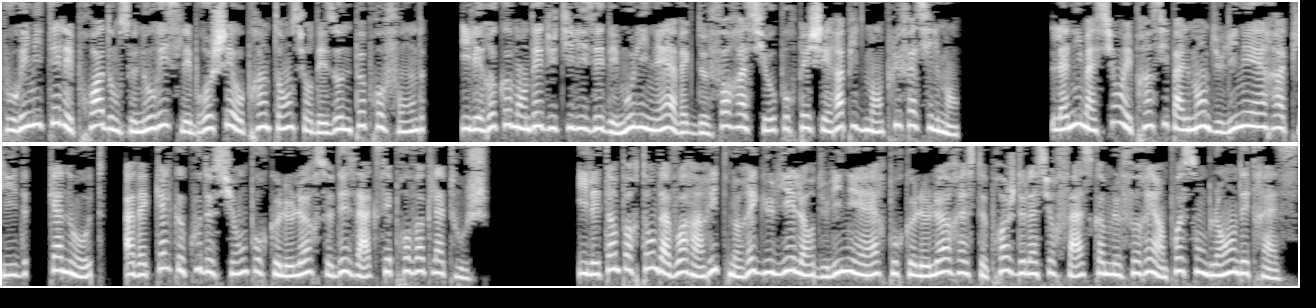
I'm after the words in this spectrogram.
Pour imiter les proies dont se nourrissent les brochets au printemps sur des zones peu profondes, il est recommandé d'utiliser des moulinets avec de forts ratios pour pêcher rapidement plus facilement. L'animation est principalement du linéaire rapide, canot, avec quelques coups de sion pour que le leurre se désaxe et provoque la touche. Il est important d'avoir un rythme régulier lors du linéaire pour que le leurre reste proche de la surface comme le ferait un poisson blanc en détresse.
